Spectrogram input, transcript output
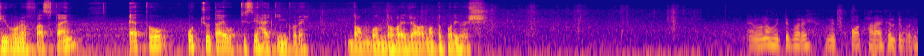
জীবনের ফার্স্ট টাইম এত উচ্চতায় উঠতেছি হাইকিং করে দম বন্ধ হয়ে যাওয়ার মতো পরিবেশ। এমনও হইতে পারে আমি পথ হারাই ফেলতে পারি।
